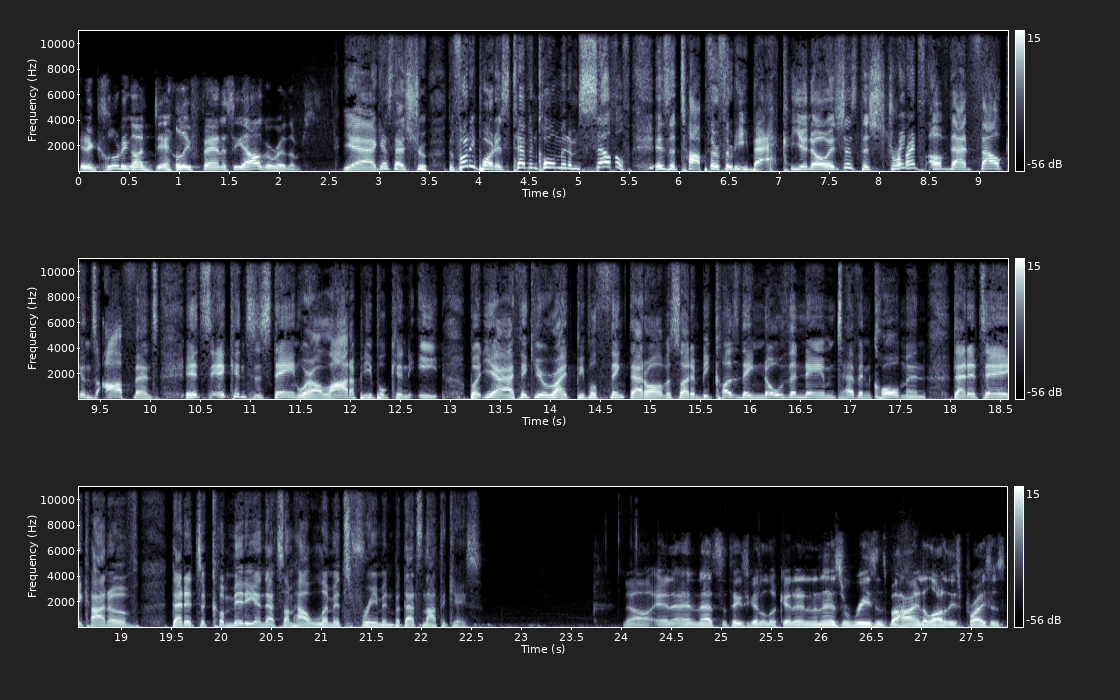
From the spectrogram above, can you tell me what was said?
including on daily fantasy algorithms. Yeah, I guess that's true. The funny part is Tevin Coleman himself is a top 30 back. You know, it's just the strength of that Falcons offense. It's it can sustain where a lot of people can eat. But yeah, I think you're right. People think that all of a sudden because they know the name Tevin Coleman that it's a kind of that it's a committee and that somehow limits Freeman, but that's not the case. No, and and that's the things you got to look at, and there's reasons behind a lot of these prices.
